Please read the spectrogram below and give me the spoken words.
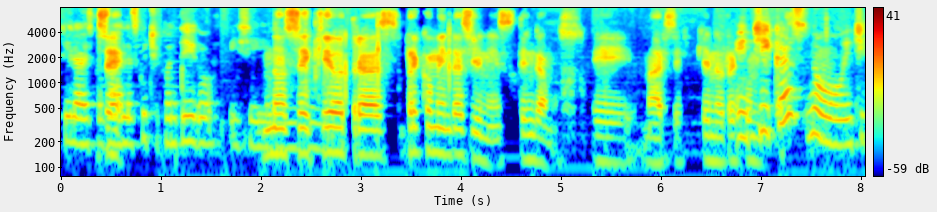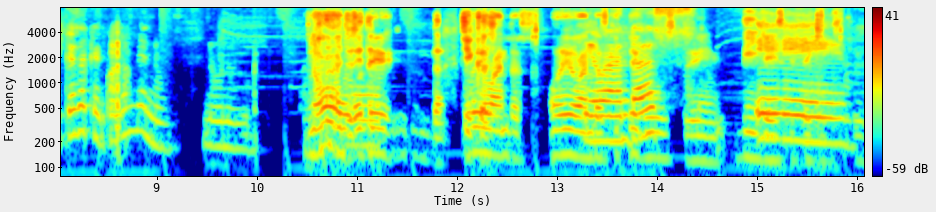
Sí, la vez pasada Sí. la escuché contigo y sí. No sé qué otras recomendaciones tengamos. Eh, Marce, ¿qué nos ¿En chicas? No, en chicas acá en Colombia no. No, no, no. No, Ah, yo sí de, tengo- o de Chicas, bandas. O de bandas, que bandas, te gusten, DJs que eh, te gusten.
